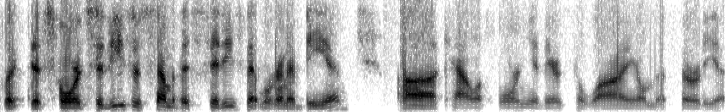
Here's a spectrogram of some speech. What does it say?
click this forward. So these are some of the cities that we're going to be in. Uh, California, there's Hawaii on the 30th.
